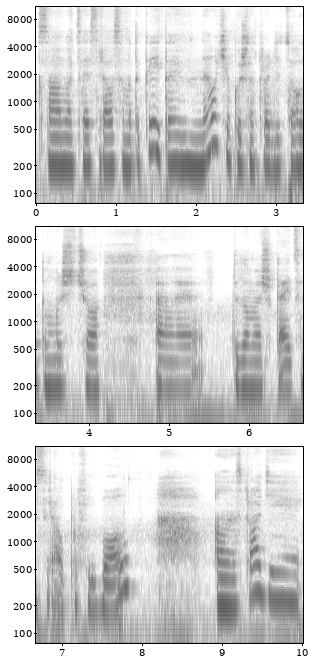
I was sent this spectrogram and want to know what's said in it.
саме цей серіал саме такий, ти не очікуєш насправді цього, тому що е, ти думаєш, окей, це серіал про футбол. Але насправді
